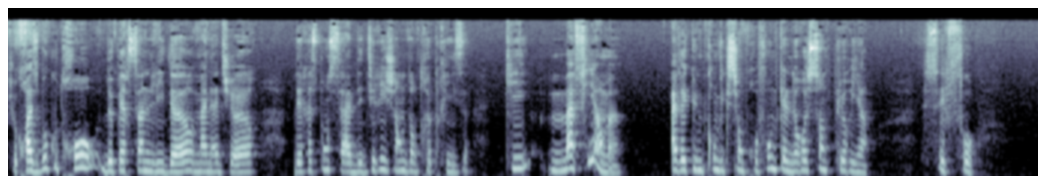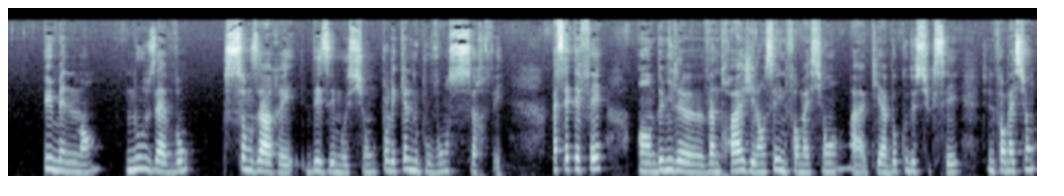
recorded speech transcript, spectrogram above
je croise beaucoup trop de personnes leaders, managers, des responsables, des dirigeants d'entreprises qui m'affirment avec une conviction profonde qu'elles ne ressentent plus rien. C'est faux. Humainement, nous avons sans arrêt des émotions sur lesquelles nous pouvons surfer. À cet effet, en 2023, j'ai lancé une formation euh, qui a beaucoup de succès. Une formation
